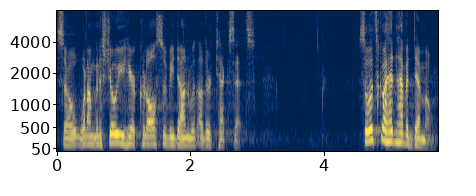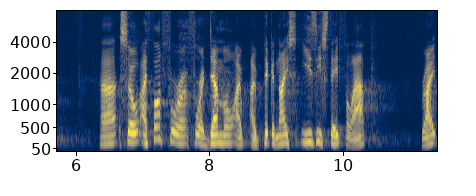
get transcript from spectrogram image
So, what I'm going to show you here could also be done with other tech sets. So let's go ahead and have a demo. Uh, so I thought for a, for a demo, I, I'd pick a nice, easy, stateful app, right?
